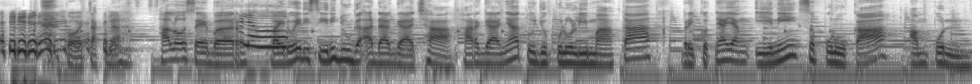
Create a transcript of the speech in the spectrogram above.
Kocak dah. Halo Saber. Halo. By the way di sini juga ada gacha. Harganya 75k. Berikutnya yang ini 10k. Ampun,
